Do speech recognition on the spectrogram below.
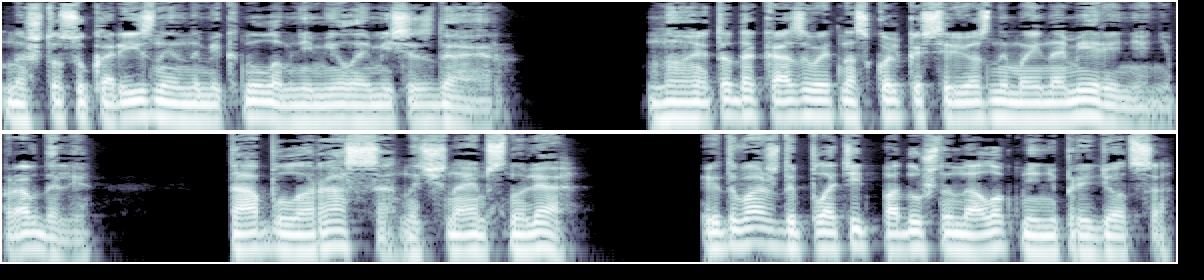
на что сукоризной намекнула мне милая миссис Дайер. Но это доказывает, насколько серьезны мои намерения, не правда ли? Табула раса, начинаем с нуля. И дважды платить подушный налог мне не придется,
